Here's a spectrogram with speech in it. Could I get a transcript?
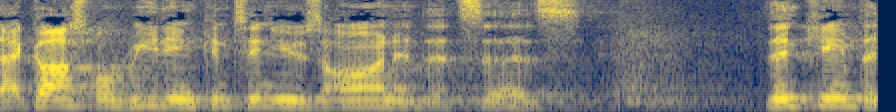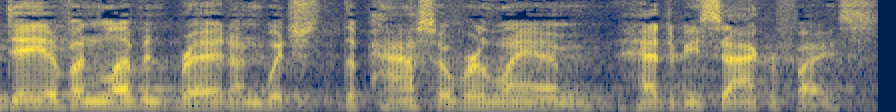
That gospel reading continues on and it says, Then came the day of unleavened bread on which the Passover lamb had to be sacrificed.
